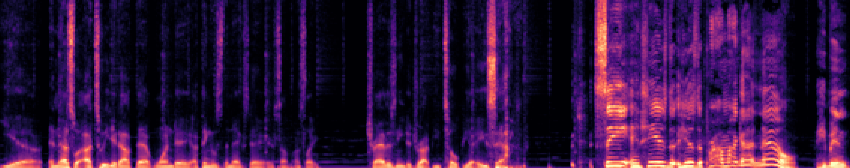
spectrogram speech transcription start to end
"Yeah," and that's what I tweeted out that one day. I think it was the next day or something. I was like, "Travis need to drop Utopia ASAP." See, and here's the here's the problem I got now. He been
